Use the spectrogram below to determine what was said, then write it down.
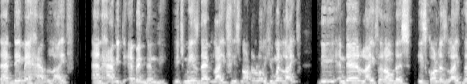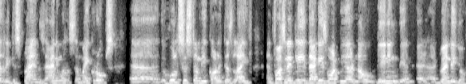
that they may have life and have it abundantly, which means that life is not only human life, the entire life around us is called as life, whether it is plants, animals, the microbes, uh, the whole system, we call it as life. And fortunately, that is what we are now gaining the uh, advantage of.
